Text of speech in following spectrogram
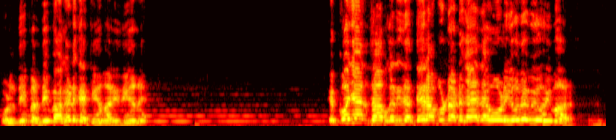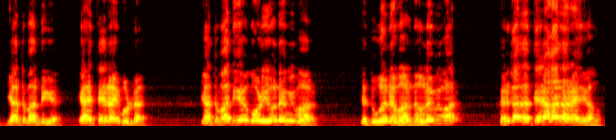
ਪੁਲਿਸ ਦੀ ਵਰਦੀ ਪਾ ਕੇ ਡਕੈਤੀਆਂ ਮਾਰੀ ਦੀਆਂ ਨੇ। ਇੱਕੋ ਜਿਹਾ ਇਨਸਾਫ ਕਰੀਦਾ, ਤੇਰਾ ਮੁੰਡਾ ਡਕਾਇਆ ਤਾਂ ਗੋਲੀ ਉਹਦੇ ਵੀ ਉਹੀ ਮਾਰ। ਜੱਤਵਾਦੀ ਹੈ, ਚਾਹੇ ਤੇਰਾ ਹੀ ਮੁੰਡਾ ਜੱਤਵਾਦੀ ਹੈ, ਗੋਲੀ ਉਹਦੇ ਵੀ ਮਾਰ। ਜੇ ਤੂੰ ਉਹਦੇ ਮਾਰਦਾ, ਉਹਦੇ ਵੀ ਮਾਰ। ਫਿਰ ਕਹਦਾ, ਤੇਰਾ ਕਾਹਦਾ ਰਹਿ ਗਿਆ ਉਹ?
